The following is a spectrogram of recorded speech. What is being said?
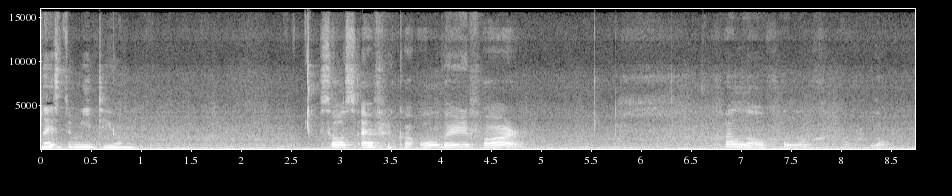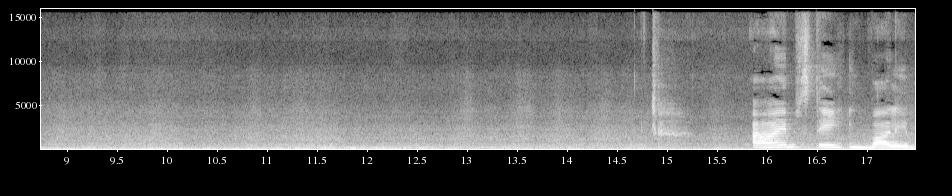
Nice to meet you. South Africa. Oh, very far. Hello, hello, hello, hello. I'm staying in Bali.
